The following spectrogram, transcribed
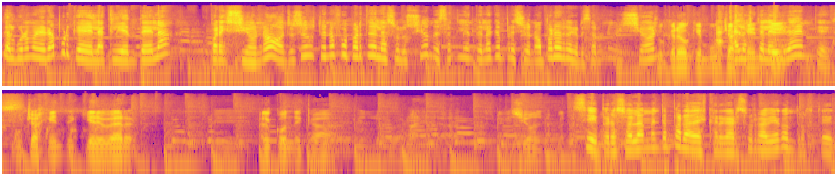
de alguna manera porque la clientela presionó. Entonces usted no fue parte de la solución de esa clientela que presionó para regresar a Univision Yo creo que mucha a, a los gente. televidentes. Mucha gente quiere ver eh, al Conde K Sí, pero solamente para descargar su rabia contra usted.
